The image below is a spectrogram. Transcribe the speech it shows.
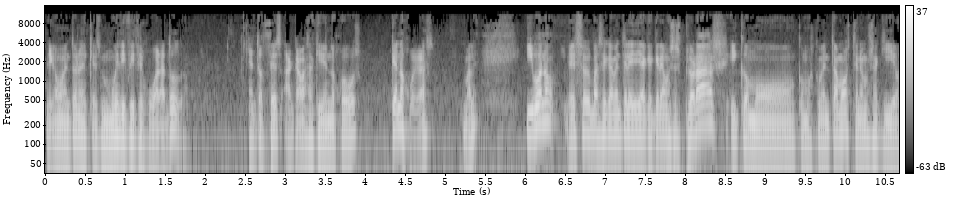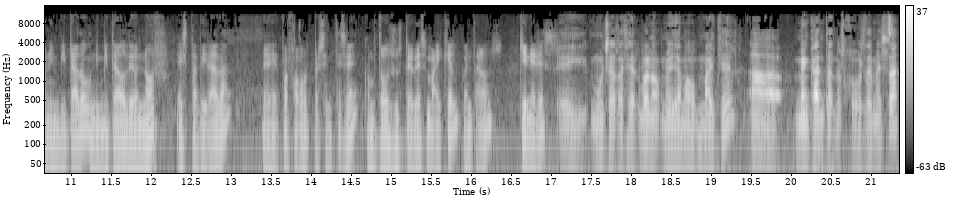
llega un momento en el que es muy difícil jugar a todo. Entonces acabas adquiriendo juegos que no juegas, ¿vale? Y bueno, eso es básicamente la idea que queremos explorar y como, como os comentamos, tenemos aquí a un invitado, un invitado de honor esta tirada. Eh, por favor, preséntese. Como todos ustedes, Michael, cuéntanos. ¿Quién eres? Muchas gracias. Bueno, me llamo Michael. ah, me encantan los juegos de mesa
